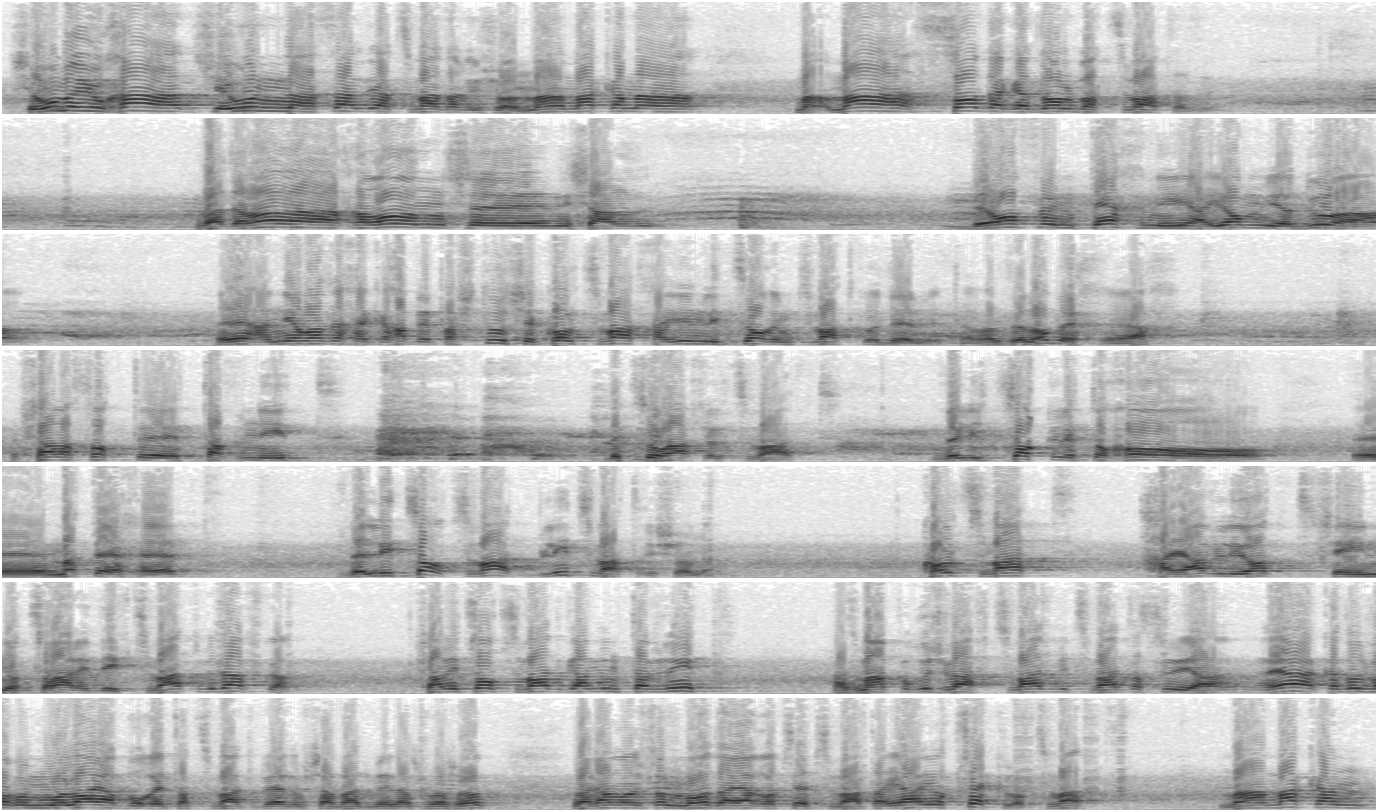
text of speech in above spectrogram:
שהוא מיוחד, שהוא נעשה על ידי הצבת הראשון. מה, מה כאן ה... מה, מה הסוד הגדול בצבת הזה? והדבר האחרון שנשאל, באופן טכני, היום ידוע, אני אמרתי לך ככה בפשטות שכל צבת חייבים ליצור עם צבת קודמת, אבל זה לא בהכרח. אפשר לעשות uh, תבנית בצורה של צבת וליצוק לתוכו uh, מתכת וליצור צבת בלי צבת ראשונה. כל צבת חייב להיות שהיא נוצרה על ידי צבת בדווקא. אפשר ליצור צבת גם עם תבנית. אז מה הפירוש ואף צבת בצבת עשויה? היה הקדוש ברוך הוא, אם הוא לא היה בורא את הצבת בערב שבת בין השמשות, והאדם הראשון מאוד היה רוצה צבת, היה יוצק לו צבת. מה, מה כאן,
